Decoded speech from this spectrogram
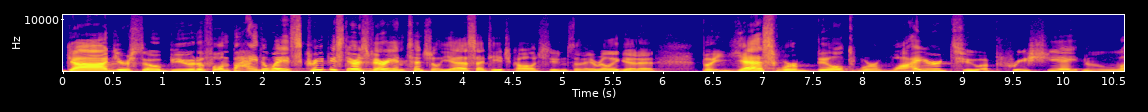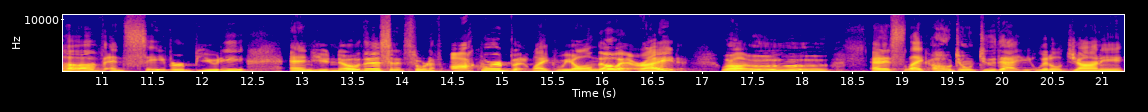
God, you're so beautiful. And by the way, it's creepy stare is very intentional. Yes, I teach college students, so they really get it. But yes, we're built, we're wired to appreciate and love and savor beauty. And you know this, and it's sort of awkward, but like we all know it, right? We're all, oh. And it's like, oh, don't do that, little Johnny.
